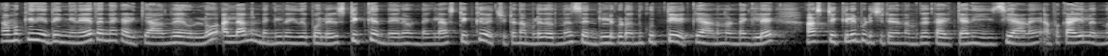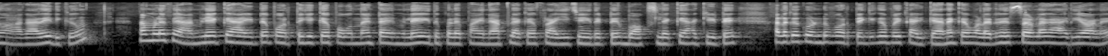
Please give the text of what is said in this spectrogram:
നമുക്കിനി ഇത് ഇങ്ങനെ തന്നെ കഴിക്കാവുന്നതേ ഉള്ളൂ. അല്ലാന്നുണ്ടെങ്കിൽ ഇതുപോലെ ഒരു സ്റ്റിക്ക് എന്തെങ്കിലും ഉണ്ടെങ്കിൽ ആ സ്റ്റിക്ക് വെച്ചിട്ട് നമ്മളിതൊന്ന് സെന്ററിൽ കൂടെ ഒന്ന് കുത്തി വെക്കുകയാണെന്നുണ്ടെങ്കിൽ ആ സ്റ്റിക്കിൽ പിടിച്ചിട്ട് തന്നെ നമുക്ക് കഴിക്കാൻ ഈസിയാണ് അപ്പോൾ കയ്യിലൊന്നും ആകാതെ ഇരിക്കും. നമ്മൾ ഫാമിലിയൊക്കെ ആയിട്ട് പുറത്തേക്കൊക്കെ പോകുന്ന ടൈമിൽ ഇതുപോലെ പൈനാപ്പിളൊക്കെ ഫ്രൈ ചെയ്തിട്ട് ബോക്സിലൊക്കെ ആക്കിയിട്ട് അതൊക്കെ കൊണ്ട് പുറത്തേക്കൊക്കെ പോയി കഴിക്കാനൊക്കെ വളരെ രസമുള്ള കാര്യമാണ്.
